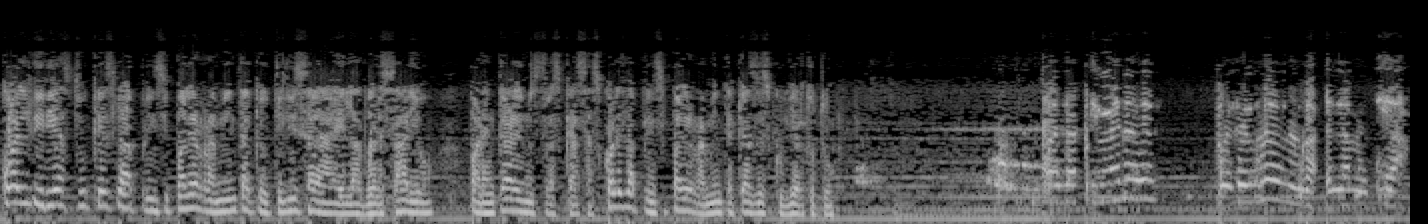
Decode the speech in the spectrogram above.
¿Cuál dirías tú que es la principal herramienta que utiliza el adversario para entrar en nuestras casas? ¿Cuál es la principal herramienta que has descubierto tú? Pues la primera es, pues es la, la mentira.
